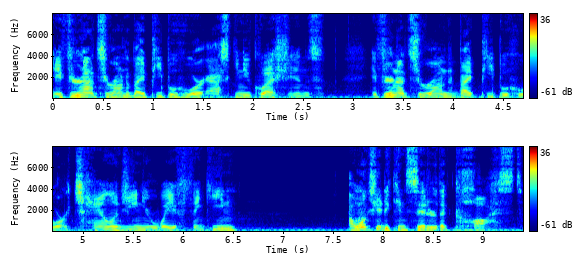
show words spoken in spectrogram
if you're not surrounded by people who are asking you questions, if you're not surrounded by people who are challenging your way of thinking, I want you to consider the cost.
